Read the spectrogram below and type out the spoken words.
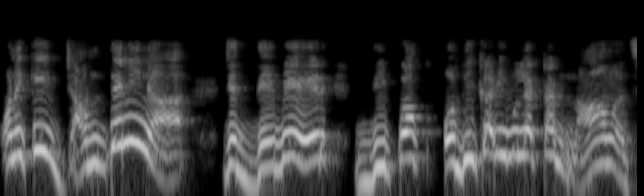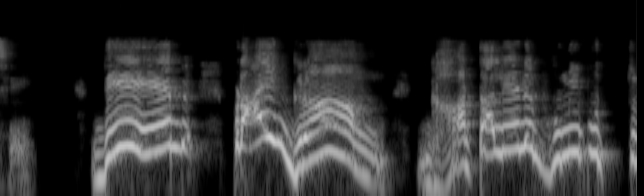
অনেকেই জানতেনই না যে দেবের দীপক অধিকারী বলে একটা নাম আছে। দেব প্রায় গ্রাম, ঘাটালের ভূমিপুত্র।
